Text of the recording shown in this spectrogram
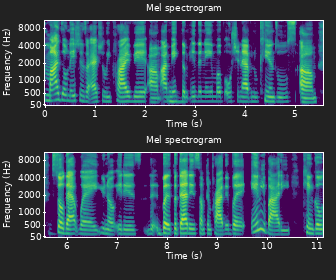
my donations are actually private. Um, I make mm-hmm. them in the name of Ocean Avenue Candles. Um, so that way, you know, it is, but but that is something private. But anybody can go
